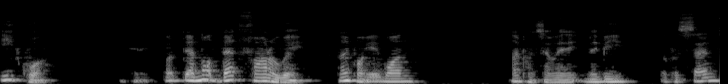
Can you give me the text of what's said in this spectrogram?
equal, okay, but they're not that far away. 9.81, 9.78, maybe a percent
